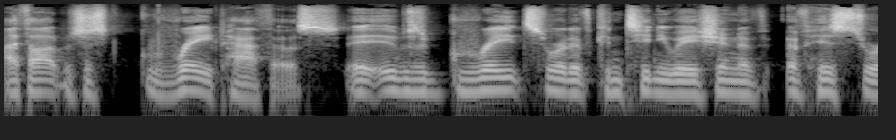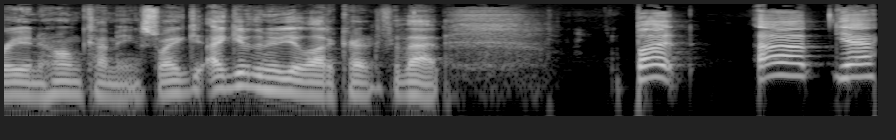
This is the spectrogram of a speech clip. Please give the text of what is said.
I thought was just great pathos. It, it was a great sort of continuation of, of his story in Homecoming. So I, I give the movie a lot of credit for that. But uh, yeah.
